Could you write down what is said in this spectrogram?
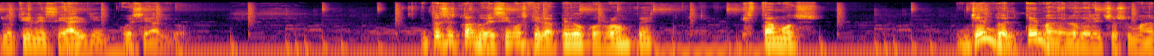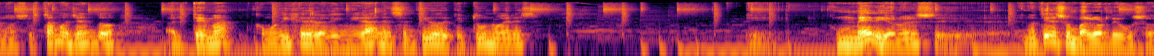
lo tiene ese alguien o ese algo. Entonces cuando decimos que el apego corrompe, estamos yendo al tema de los derechos humanos, estamos yendo al tema, como dije, de la dignidad en el sentido de que tú no eres eh, un medio, no eres... Eh, no tienes un valor de uso,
